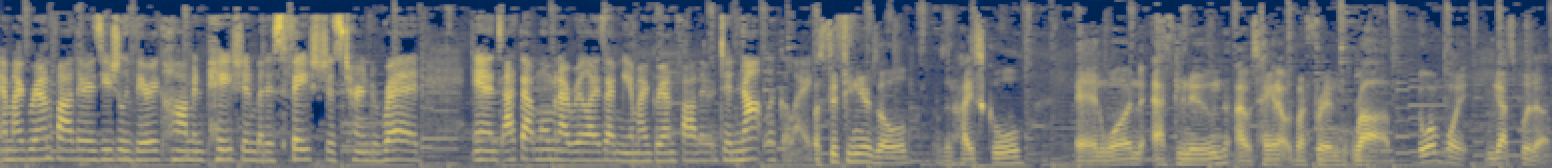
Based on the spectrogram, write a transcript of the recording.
And my grandfather is usually very calm and patient, but his face just turned red. And at that moment, I realized that me and my grandfather did not look alike. I was 15 years old. I was in high school. And one afternoon, I was hanging out with my friend Rob. At one point, we got split up.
